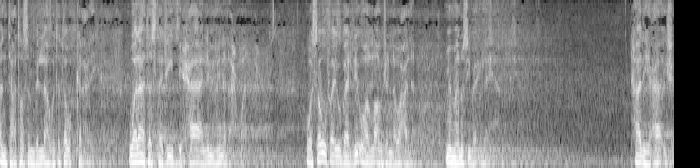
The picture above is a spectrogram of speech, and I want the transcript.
أن تعتصم بالله وتتوكل عليه ولا تستجيب بحال من الأحوال وسوف يبرئها الله جل وعلا مما نسب إليها. هذه عائشة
